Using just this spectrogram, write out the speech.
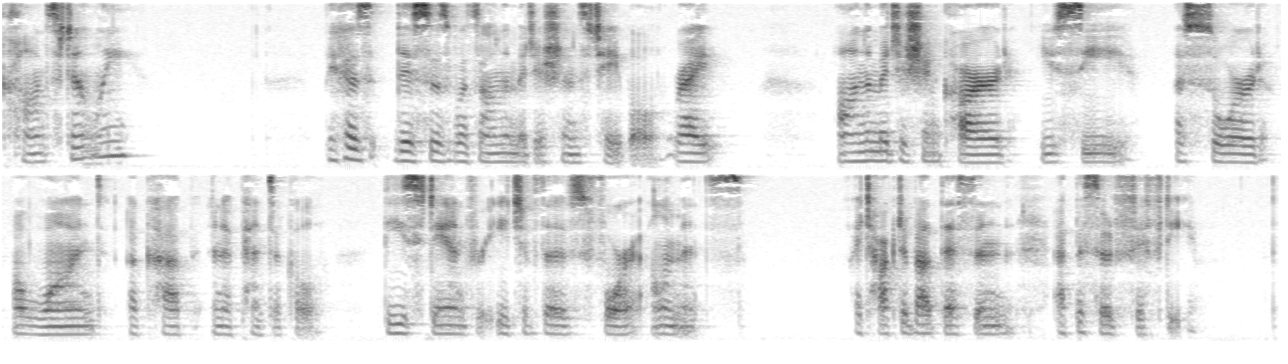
constantly because this is what's on the magician's table, right? On the magician card, you see a sword, a wand, a cup, and a pentacle. These stand for each of those four elements. I talked about this in episode 50. I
